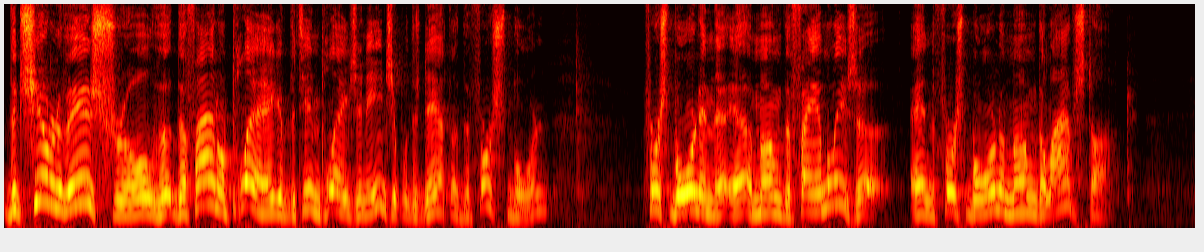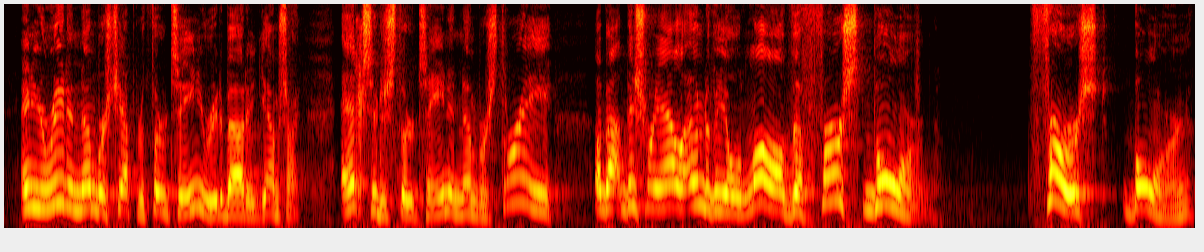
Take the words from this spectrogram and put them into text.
the children of Israel, the, the final plague of the ten plagues in Egypt was the death of the firstborn, firstborn in the, among the families, uh, and the firstborn among the livestock. And you read in Numbers chapter 13, you read about it, I'm sorry, Exodus 13 and Numbers 3 about this reality under the old law, the firstborn, firstborn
